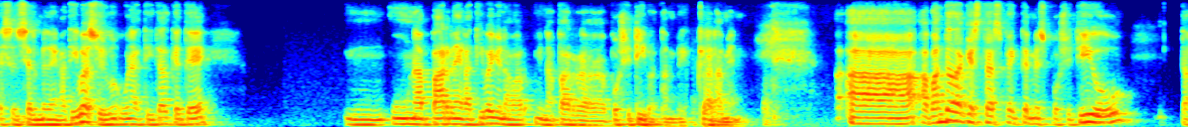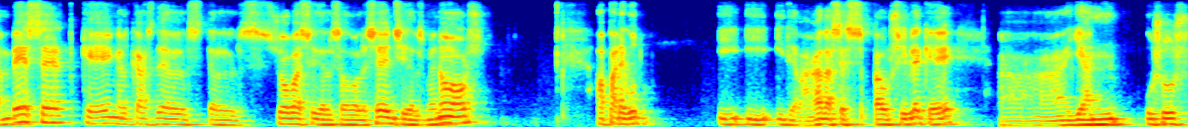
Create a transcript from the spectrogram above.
essencialment negativa, sinó una activitat que té mm, una part negativa i una, una part eh, positiva, també, clarament. A, a banda d'aquest aspecte més positiu, també és cert que en el cas dels, dels joves i dels adolescents i dels menors ha aparegut i, i, i de vegades és possible que uh, hi ha usos,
